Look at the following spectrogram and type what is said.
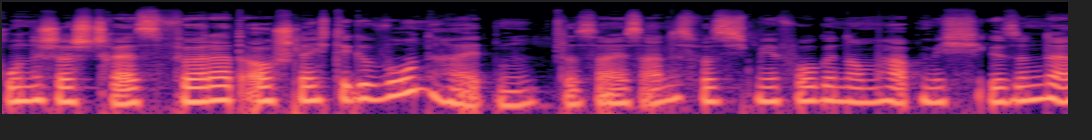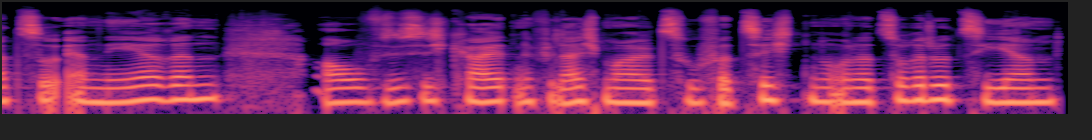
chronischer Stress fördert auch schlechte Gewohnheiten. Das heißt, alles, was ich mir vorgenommen habe, mich gesünder zu ernähren, auf Süßigkeiten vielleicht mal zu verzichten oder zu reduzieren,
